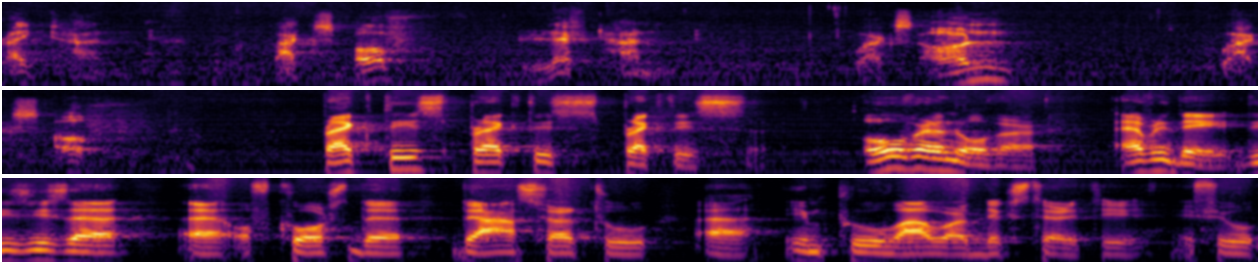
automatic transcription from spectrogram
right hand. Wax off, left hand. Wax on, wax off. Practice, practice, practice over and over every day. This is, uh, uh, of course, the, the answer to uh, improve our dexterity if you,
